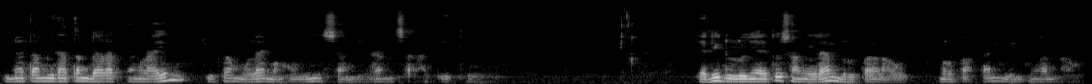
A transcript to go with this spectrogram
Binatang-binatang darat yang lain juga mulai menghuni Sangiran saat itu. Jadi dulunya itu Sangiran berupa laut, merupakan lingkungan laut.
